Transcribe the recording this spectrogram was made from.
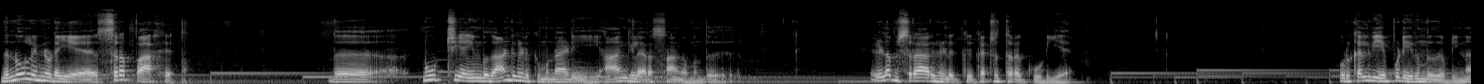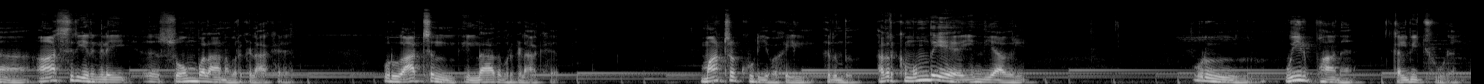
இந்த நூலினுடைய சிறப்பாக இந்த நூற்றி ஐம்பது ஆண்டுகளுக்கு முன்னாடி ஆங்கில அரசாங்கம் வந்து இளம் சிறார்களுக்கு கற்றுத்தரக்கூடிய ஒரு கல்வி எப்படி இருந்தது அப்படின்னா ஆசிரியர்களை சோம்பலானவர்களாக ஒரு ஆற்றல் இல்லாதவர்களாக மாற்றக்கூடிய வகையில் இருந்தது. அதற்கு முந்தைய இந்தியாவில் ஒரு உயிர்ப்பான கல்வி சூழல்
